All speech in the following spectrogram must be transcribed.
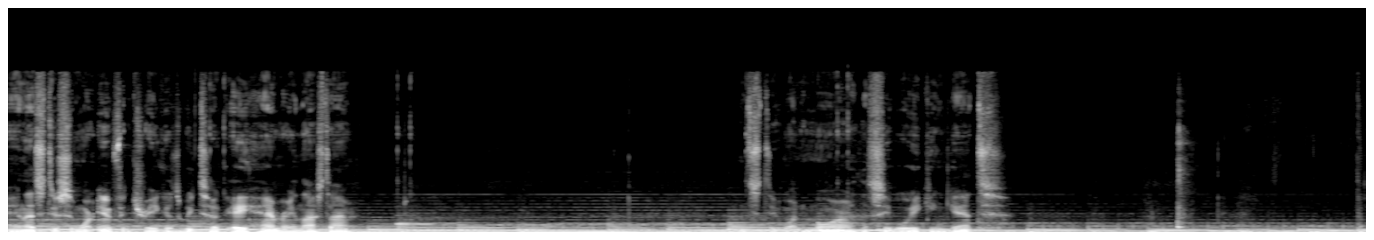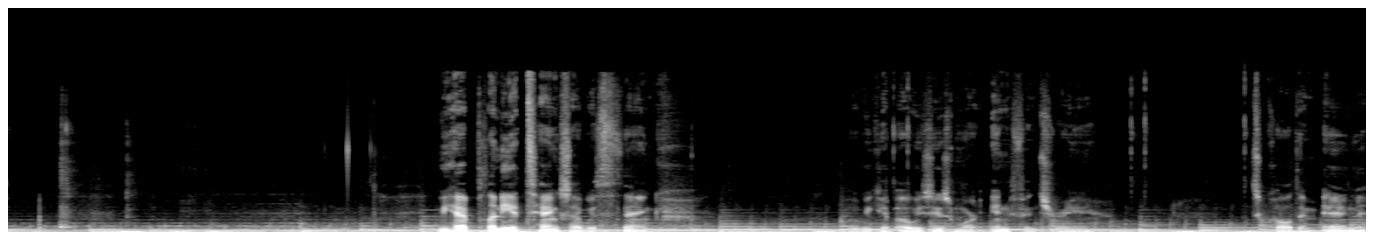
And let's do some more infantry because we took a hammering last time. Let's do one more. Let's see what we can get. We have plenty of tanks, I would think. But we could always use more infantry. Let's call them in.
